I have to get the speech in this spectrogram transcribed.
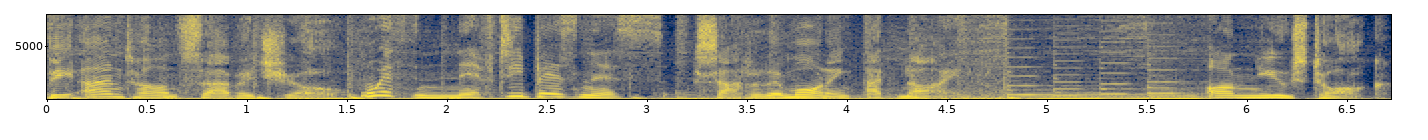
The Anton Savage Show. With Nifty Business. Saturday morning at 9. On Newstalk.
